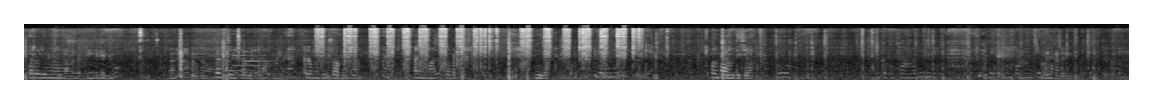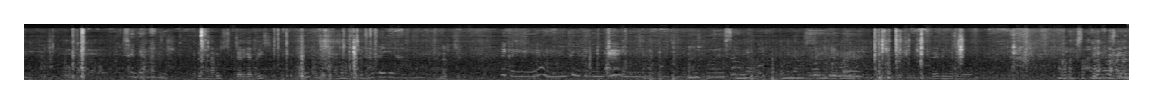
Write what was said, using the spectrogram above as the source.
Pero yung mga. Pero yung sabi ko. Alam mo yung sabi ko. Ano nga, correct. Hindi. Kung paano siya? Oo. Ang kapatang kami. Hindi kang pangit. Sige lang. Sige lang. Parang sa akin.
